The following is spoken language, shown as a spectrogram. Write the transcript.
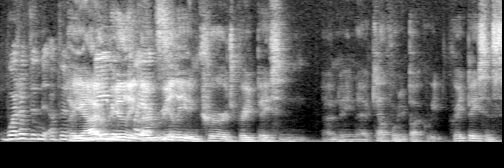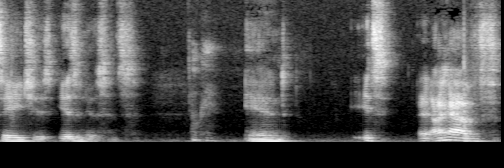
what of the of the Oh, yeah, I really, plants? I really encourage Great Basin. I mean, uh, California buckwheat. Great Basin sage is is a nuisance. Okay. And it's I have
